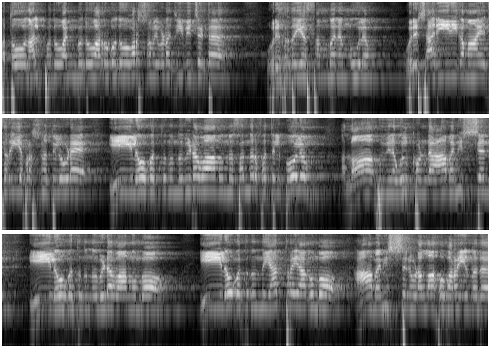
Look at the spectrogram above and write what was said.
പത്തോ നാൽപ്പതോ അൻപതോ അറുപതോ വർഷം ഇവിടെ ജീവിച്ചിട്ട് ഒരു ഹൃദയ സ്തംഭനം മൂലം ഒരു ശാരീരികമായ ചെറിയ പ്രശ്നത്തിലൂടെ ഈ ലോകത്ത് നിന്ന് വിടവാങ്ങുന്ന സന്ദർഭത്തിൽ പോലും അള്ളാഹുവിനെ ഉൾക്കൊണ്ട ആ മനുഷ്യൻ ഈ ലോകത്ത് നിന്ന് വിടവാങ്ങുമ്പോ ഈ ലോകത്ത് നിന്ന് യാത്രയാകുമ്പോ ആ മനുഷ്യനോട് അള്ളാഹു പറയുന്നത്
